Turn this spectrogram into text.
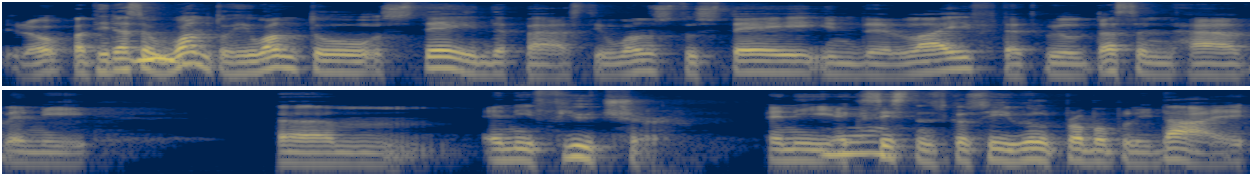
you know but he doesn't want to he wants to stay in the past he wants to stay in the life that will doesn't have any um any future any Yeah. existence because he will probably die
